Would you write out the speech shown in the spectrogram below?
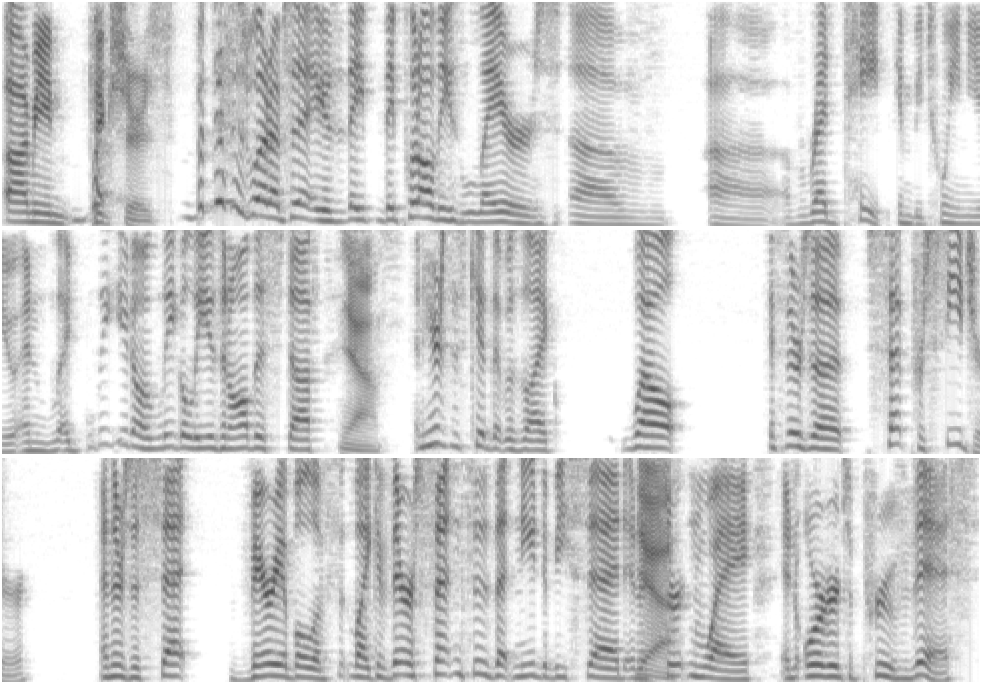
I mean, pictures. but this is what I'm saying is they they put all these layers of uh of red tape in between you and like you know legalese and all this stuff. Yeah. And here's this kid that was like, well, if there's a set procedure and there's a set variable of like if there are sentences that need to be said in a certain way in order to prove this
